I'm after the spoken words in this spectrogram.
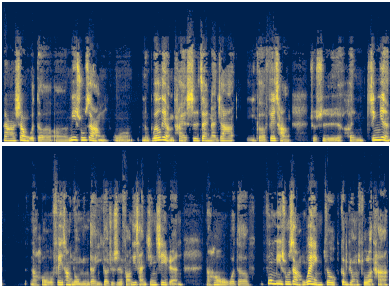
那像我的呃秘书长我 William，他也是在南加。一个非常就是很惊艳，然后非常有名的一个就是房地产经纪人，然后我的副秘书长 Wayne 就更不用说了，他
